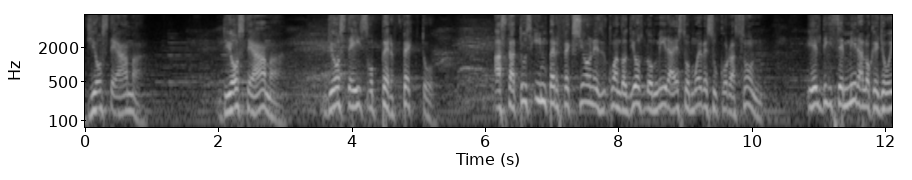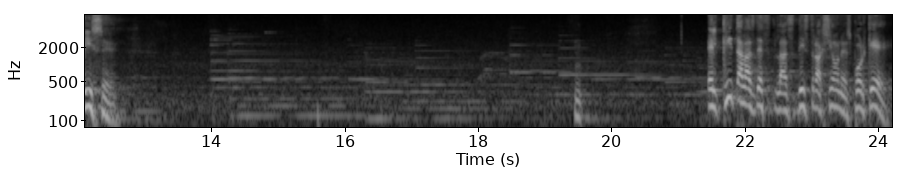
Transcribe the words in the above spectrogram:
Dios te ama. Dios te ama. Dios te hizo perfecto. Hasta tus imperfecciones, cuando Dios lo mira, eso mueve su corazón. Y Él dice, mira lo que yo hice. Él quita las, distracciones. ¿Por qué?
